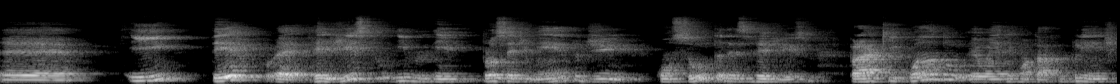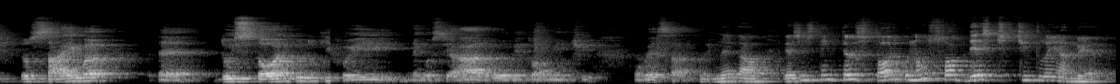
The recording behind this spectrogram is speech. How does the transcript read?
É, e ter é, registro e, e procedimento de consulta desse registro para que quando eu entre em contato com o cliente eu saiba é, do histórico do que foi negociado ou eventualmente conversado com ele. Legal. E a gente tem que ter o histórico não só deste título em aberto,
